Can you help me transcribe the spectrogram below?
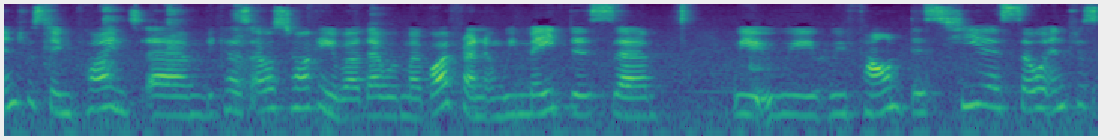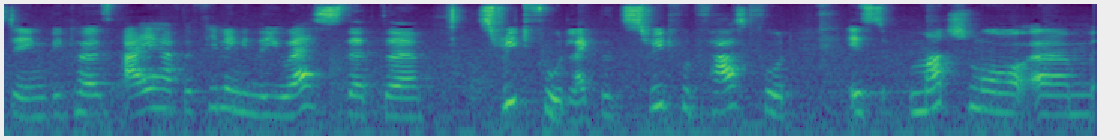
interesting point um, because I was talking about that with my boyfriend, and we made this. Uh, we, we, we found this here so interesting because I have the feeling in the US that the street food, like the street food, fast food, is much more um,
